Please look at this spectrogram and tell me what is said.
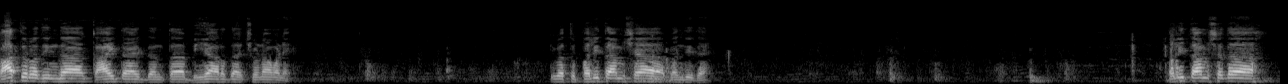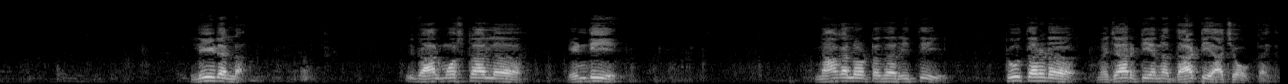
ಕಾತುರದಿಂದ ಕಾಯ್ತಾ ಇದ್ದಂತ ಬಿಹಾರದ ಚುನಾವಣೆ. ಇವತ್ತು ಫಲಿತಾಂಶ ಬಂದಿದೆ. ಫಲಿತಾಂಶದ ಲೀಡ್ ಅಲ್ಲ. ಈಗ almost all N D A, ನಾಗಲೋಟದ ರೀತಿ ಟೂ ಥರ್ಡ್ ಮೆಜಾರಿಟಿಯನ್ನು ದಾಟಿ ಆಚೆ ಹೋಗ್ತಾ ಇದೆ.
